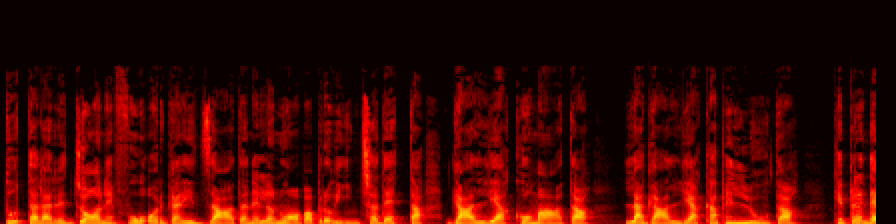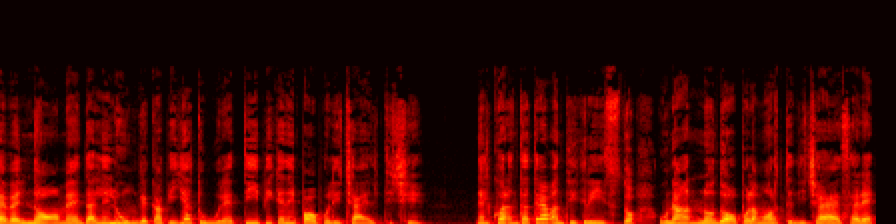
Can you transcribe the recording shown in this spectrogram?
tutta la regione fu organizzata nella nuova provincia detta Gallia Comata, la Gallia Capelluta, che prendeva il nome dalle lunghe capigliature tipiche dei popoli celtici. Nel 43 a.C., un anno dopo la morte di Cesare,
